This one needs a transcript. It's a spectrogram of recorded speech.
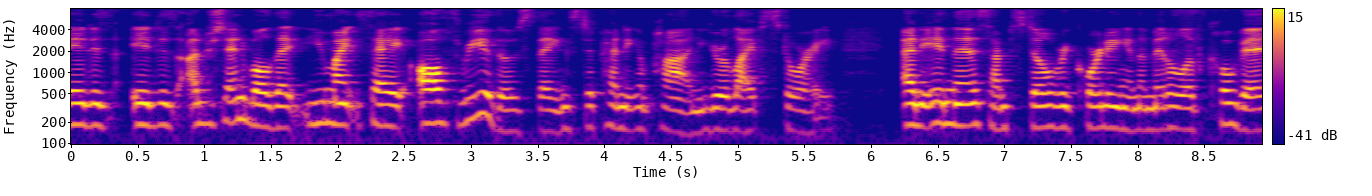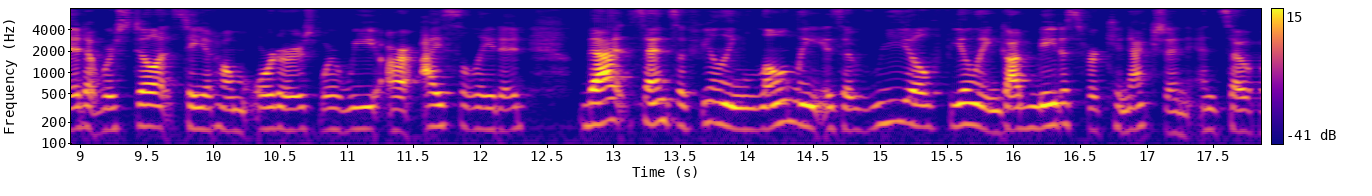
It is it is understandable that you might say all three of those things depending upon your life story. And in this, I'm still recording in the middle of COVID. We're still at stay at home orders where we are isolated. That sense of feeling lonely is a real feeling. God made us for connection. And so,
